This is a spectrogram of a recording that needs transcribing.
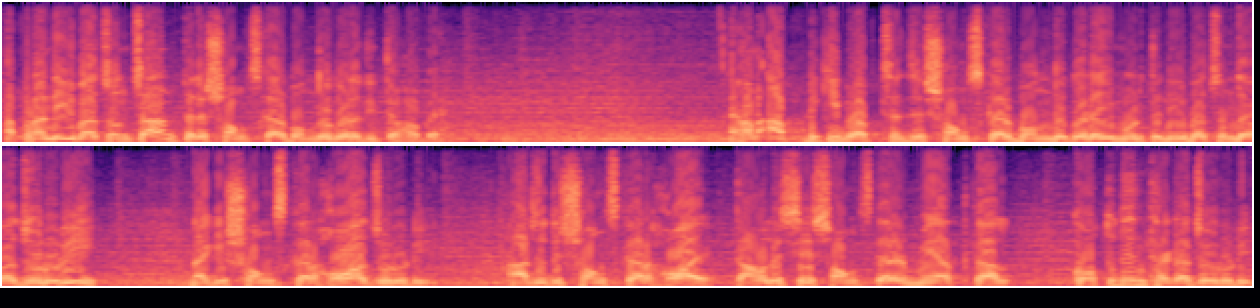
আপনারা নির্বাচন চান, তাহলে সংস্কার বন্ধ করে দিতে হবে। এখন আপনি কি ভাবছেন যে সংস্কার বন্ধ করে এই মুহূর্তে নির্বাচন দেওয়া জরুরি, নাকি সংস্কার হওয়া জরুরি? আর যদি সংস্কার হয়, তাহলে সেই সংস্কারের মেয়াদকাল কতদিন থাকা জরুরি?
